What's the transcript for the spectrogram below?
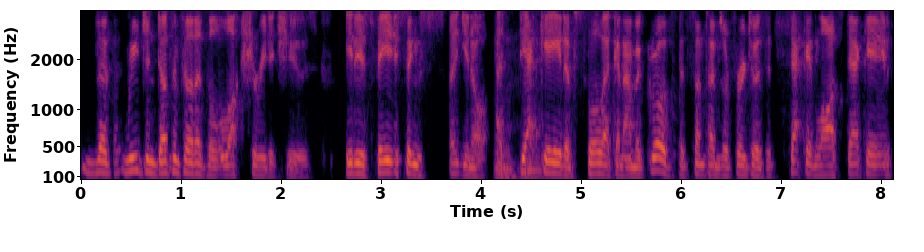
the region doesn't feel it has the luxury to choose. It is facing, you know, a mm-hmm. decade of slow economic economic growth that's sometimes referred to as its second lost decade,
